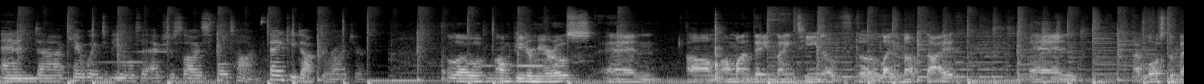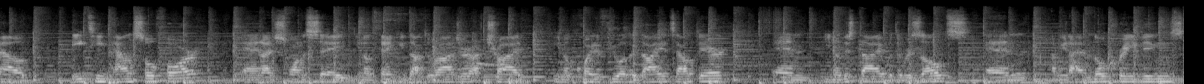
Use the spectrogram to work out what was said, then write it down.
and uh, can't wait to be able to exercise full time. Thank you, Dr. Roger. Hello, I'm Peter Miros, and um, I'm on day 19 of the Lighten Up diet, and I've lost about 18 pounds so far. And I just want to say, you know, thank you, Dr. Roger. I've tried, you know, quite a few other diets out there, and you know, this diet with the results, and I mean, I have no cravings,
